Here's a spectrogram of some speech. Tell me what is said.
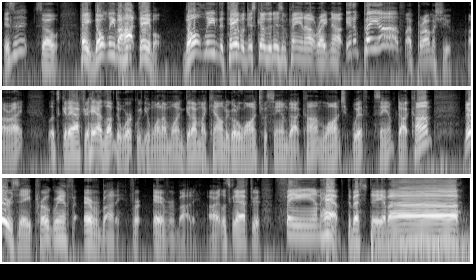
Isn't it? So, hey, don't leave a hot table. Don't leave the table just because it isn't paying out right now. It'll pay off, I promise you. All right? Let's get after it. Hey, I'd love to work with you one on one. Get on my calendar. Go to launchwithsam.com. Launchwithsam.com. There's a program for everybody. For everybody. All right, let's get after it. Fam, have the best day ever.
